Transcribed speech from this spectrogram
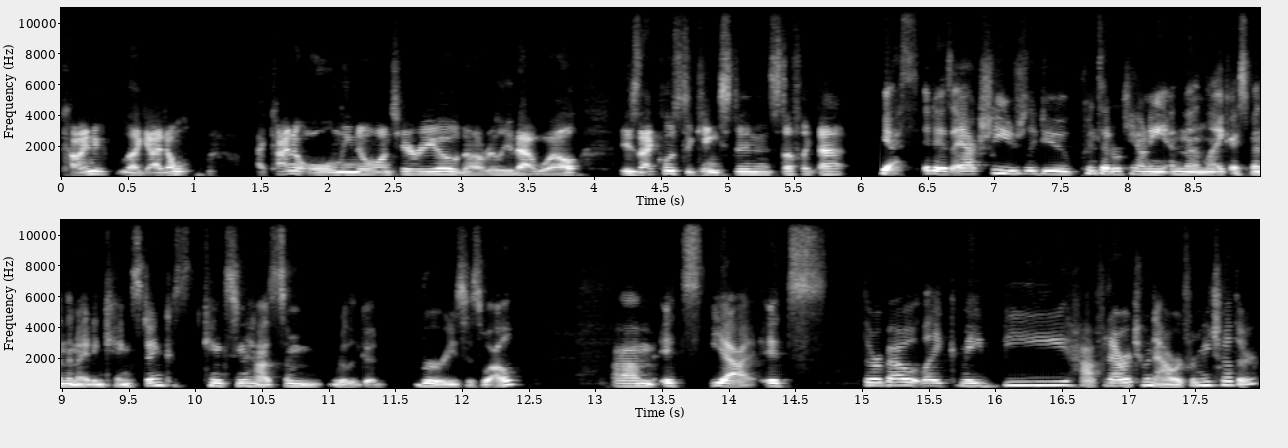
kind of like I don't I kind of only know Ontario, not really that well. Is that close to Kingston and stuff like that? Yes, it is. I actually usually do Prince Edward County and then like I spend the night in Kingston because Kingston has some really good breweries as well. Um, it's yeah, it's they're about like maybe half an hour to an hour from each other.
